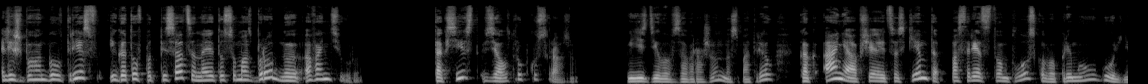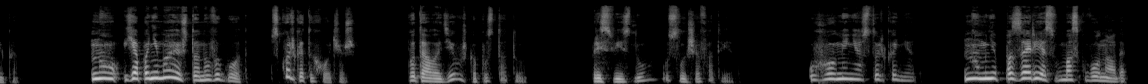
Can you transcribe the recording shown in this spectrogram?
лишь бы он был трезв и готов подписаться на эту сумасбродную авантюру. Таксист взял трубку сразу. Гнездилов завороженно смотрел, как Аня общается с кем-то посредством плоского прямоугольника. «Ну, я понимаю, что Новый год. Сколько ты хочешь?» Пытала девушка пустоту. Присвистнула, услышав ответ. «У меня столько нет. Но мне позарез в Москву надо.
